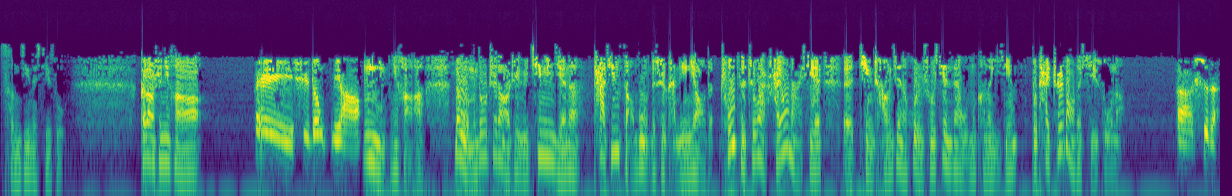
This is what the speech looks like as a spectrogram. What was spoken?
曾经的习俗。葛老师你好。哎，旭东你好，嗯，你好啊。那我们都知道，这个清明节呢，踏青扫墓那是肯定要的。除此之外，还有哪些呃挺常见的，或者说现在我们可能已经不太知道的习俗呢？啊，是的，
